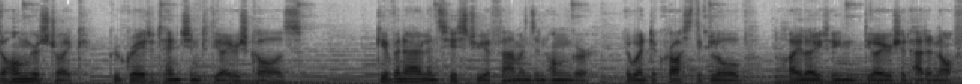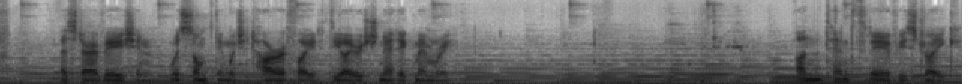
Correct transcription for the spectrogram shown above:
The hunger strike drew great attention to the Irish cause. Given Ireland's history of famines and hunger, it went across the globe, highlighting the Irish had had enough, as starvation was something which had horrified the Irish genetic memory. On the 10th day of his strike,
